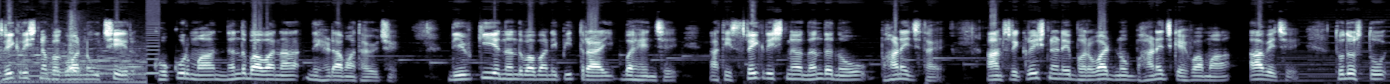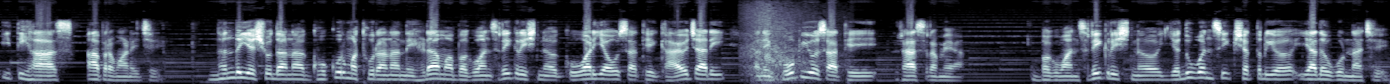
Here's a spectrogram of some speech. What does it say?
શ્રી કૃષ્ણ ભગવાનનો ઉછેર ગોકુળમાં નંદબાબાના નેહડામાં થયો છે. દેવકી એ નંદબાબાની પિતરાઈ બહેન છે. આથી શ્રી કૃષ્ણ નંદનો ભાણેજ થાય. આમ શ્રી કૃષ્ણને ભરવાડનો ભાણેજ કહેવામાં આવે છે. તો દોસ્તો, ઇતિહાસ આ પ્રમાણે છે. નંદ યશોદાના ગોકુર મથુરાના નેહડામાં ભગવાન શ્રી કૃષ્ણ ગોવાળિયાઓ સાથે ગાયો ચારી અને ગોપીઓ સાથે રાસ રમ્યા. ભગવાન શ્રી કૃષ્ણ યદુવંશી ક્ષત્રિય યાદવ કુળના છે.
